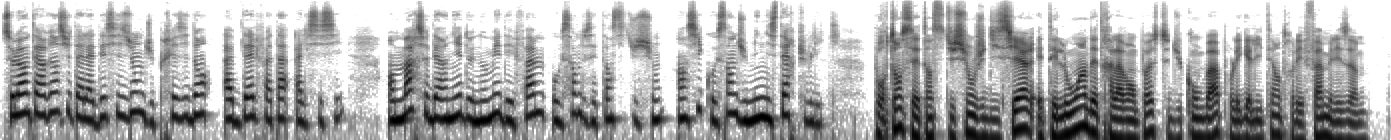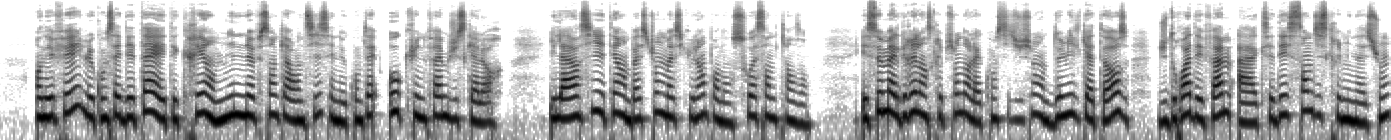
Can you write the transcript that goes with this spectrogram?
Cela intervient suite à la décision du président Abdel Fattah al-Sisi en mars dernier de nommer des femmes au sein de cette institution ainsi qu'au sein du ministère public. Pourtant, cette institution judiciaire était loin d'être à l'avant-poste du combat pour l'égalité entre les femmes et les hommes. En effet, le Conseil d'État a été créé en 1946 et ne comptait aucune femme jusqu'alors. Il a ainsi été un bastion masculin pendant 75 ans et ce malgré l'inscription dans la Constitution en 2014 du droit des femmes à accéder sans discrimination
